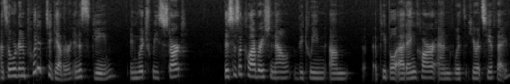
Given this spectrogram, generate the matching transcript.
And so we're going to put it together in a scheme in which we start. This is a collaboration now between um, people at NCAR and with here at CFA.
